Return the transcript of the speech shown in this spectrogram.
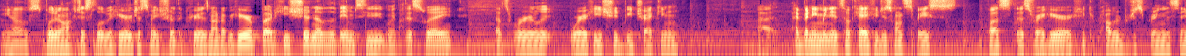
you know, splitting off just a little bit here, just to make sure the is not over here, but he should know that the MCV went this way. That's where where he should be trekking. Uh, I bet I mean it's okay if he just wants to base bust this right here. He could probably just bring this uh,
